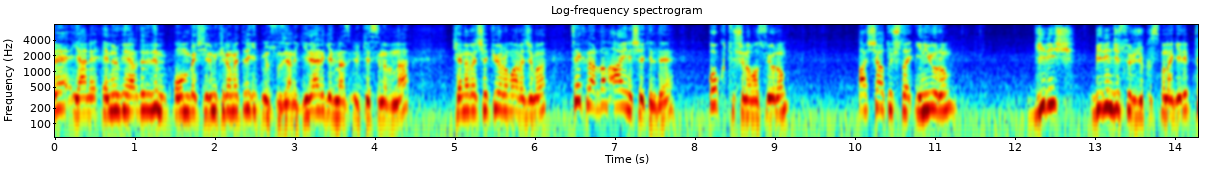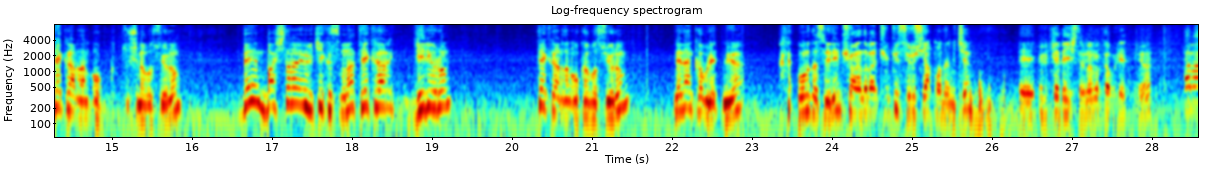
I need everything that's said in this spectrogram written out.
Ve yani en uygun yerde dedim 15-20 kilometre gitmiyorsunuz yani girer girmez ülke sınırına. Kenara çekiyorum aracımı. Tekrardan aynı şekilde ok tuşuna basıyorum. Aşağı tuşla iniyorum. Giriş birinci sürücü kısmına gelip tekrardan ok tuşuna basıyorum. Ve başlanan ülke kısmına tekrar geliyorum. Tekrardan oka basıyorum. Neden kabul etmiyor? Onu da söyleyeyim. Şu anda ben çünkü sürüş yapmadığım için e, ülke değiştirmemi kabul etmiyor. Hemen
